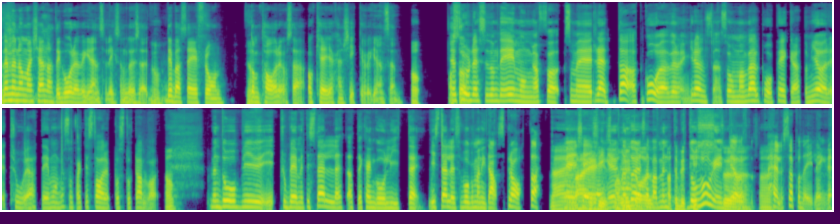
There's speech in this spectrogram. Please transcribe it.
Nej, men om man känner att det går över gränsen, liksom, då är det, så här, Ja. det är bara att säga ifrån. De tar det och säger, okej, jag kanske gick över gränsen. Ja. Jag så- tror dessutom det är många för, som är rädda att gå över den gränsen. Så om man väl påpekar att de gör det tror jag att det är många som faktiskt tar det på stort allvar. Ja. Men då blir ju problemet istället att det kan gå lite... Istället så vågar man inte alls prata med en tjej precis. längre. Utan då är det så bara, men då tyst, vågar inte jag eh, nej. hälsa på dig längre.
